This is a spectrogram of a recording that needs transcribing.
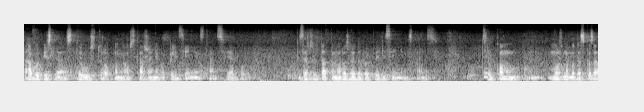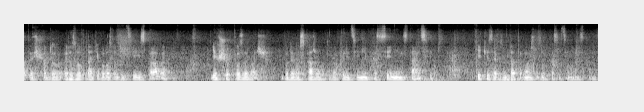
або після спливу строку на оскарження в апеляційній інстанції, або за результатами розгляду в апеляційній інстанції. Цілком можна буде сказати щодо результатів розгляду цієї справи, якщо позивач буде оскаржувати в апеляційній касаційній інстанції, тільки за результатами розгляду в касаційній інстанції.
